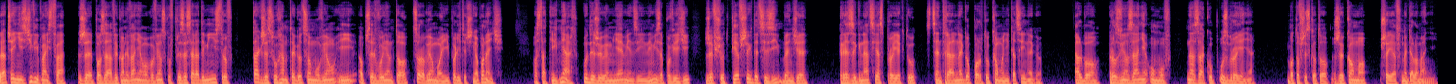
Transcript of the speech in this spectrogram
Raczej nie zdziwi Państwa, że poza wykonywaniem obowiązków prezesa Rady Ministrów, także słucham tego, co mówią i obserwuję to, co robią moi polityczni oponenci. W ostatnich dniach uderzyły mnie m.in. zapowiedzi, że wśród pierwszych decyzji będzie rezygnacja z projektu z Centralnego Portu Komunikacyjnego albo rozwiązanie umów na zakup uzbrojenia, bo to wszystko to rzekomo przejaw megalomanii.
